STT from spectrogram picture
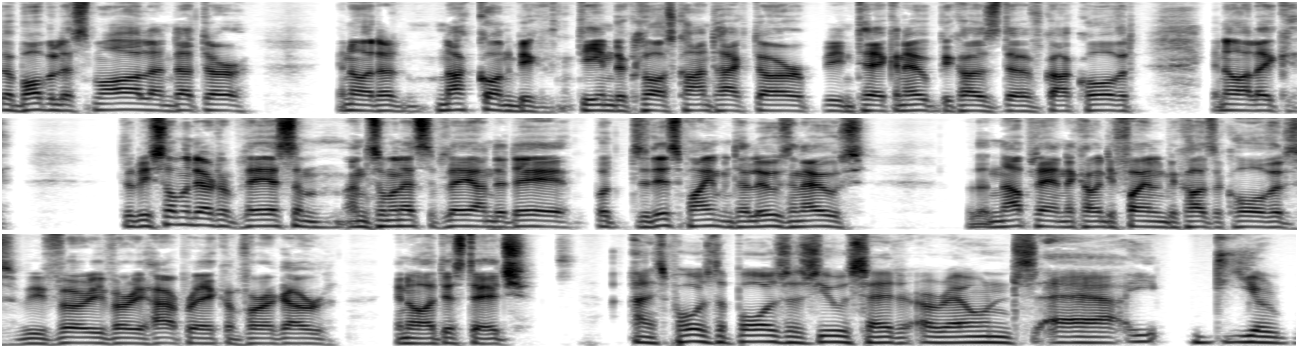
the bubble is small and that they're, you know, they're not going to be deemed a close contact or being taken out because they've got COVID. You know, like there'll be someone there to replace them and someone else to play on the day, but the disappointment of losing out, not playing the county final because of COVID, would be very very heartbreaking for a girl, you know, at this stage. And I suppose the buzz, as you said, around uh, your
